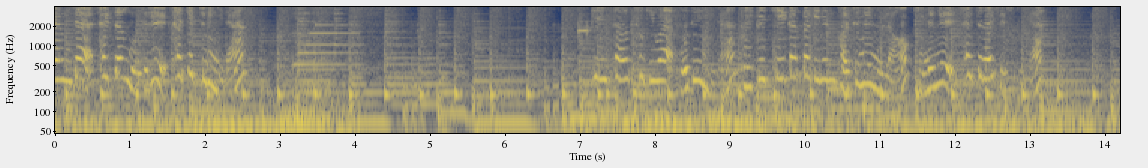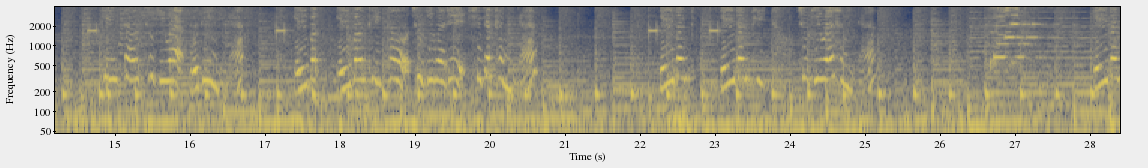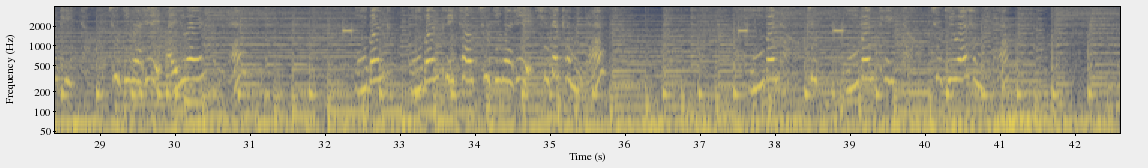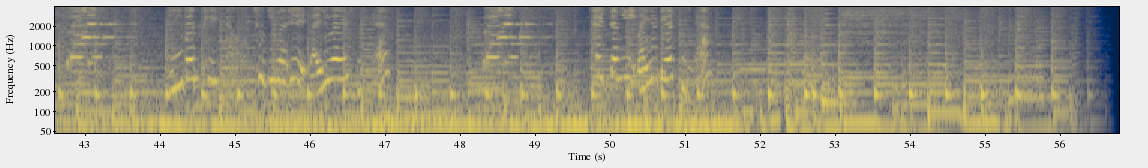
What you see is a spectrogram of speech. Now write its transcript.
사용자 설정 모드를 선택 중입니다. 필터 초기화 모드입니다. 불빛이 깜빡이는 버튼을 눌러 기능을 설정할 수 있습니다. 필터 초기화 모드입니다. 1번, 1번 필터 초기화를 시작합니다. 1번, 1번 필터 초기화합니다. 1번 필터 초기화를 완료하였습니다. 2번, 2번 필터 초기화를 시작합니다. 2번 초, 2번 필터 초기화합니다. 2번 필터 초기화를 완료하였습니다. 설정이 완료되었습니다.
